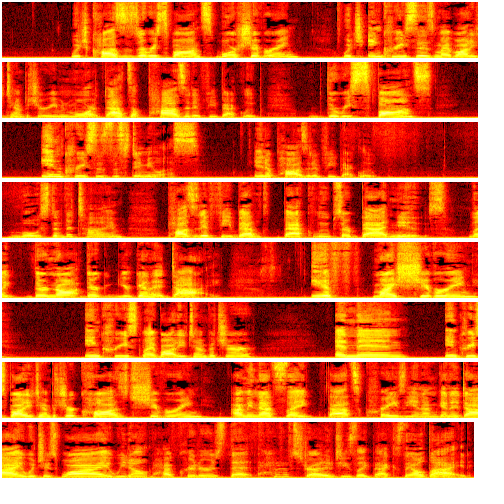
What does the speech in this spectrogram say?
which causes a response, more shivering, which increases my body temperature even more. That's a positive feedback loop. The response increases the stimulus in a positive feedback loop. Most of the time, positive feedback loops are bad news. Like they're not, they're, you're going to die. If my shivering increased my body temperature and then increased body temperature caused shivering, I mean, that's like, that's crazy, and I'm going to die, which is why we don't have critters that have strategies like that because they all died.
